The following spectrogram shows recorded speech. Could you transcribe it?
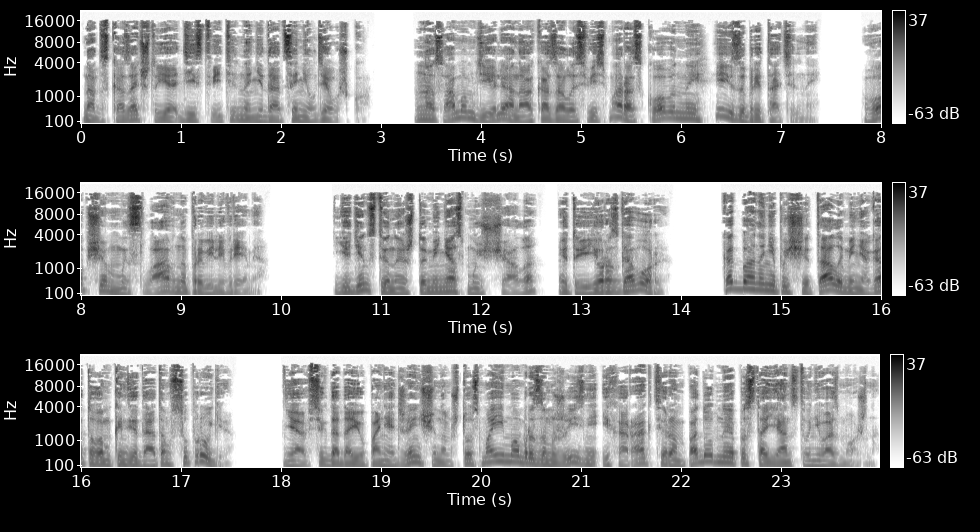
Надо сказать, что я действительно недооценил девушку. На самом деле она оказалась весьма раскованной и изобретательной. В общем, мы славно провели время. Единственное, что меня смущало, это ее разговоры. Как бы она ни посчитала меня готовым кандидатом в супруги. Я всегда даю понять женщинам, что с моим образом жизни и характером подобное постоянство невозможно.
